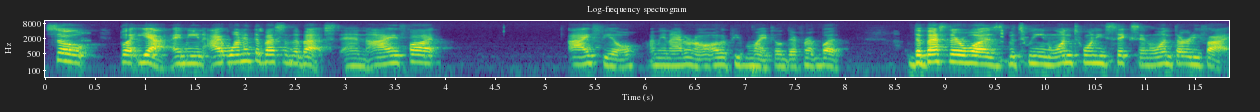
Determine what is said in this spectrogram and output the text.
so, but yeah, I mean, I wanted the best of the best, and I fought. I feel, I mean, I don't know, other people might feel different, but the best there was between 126 and 135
